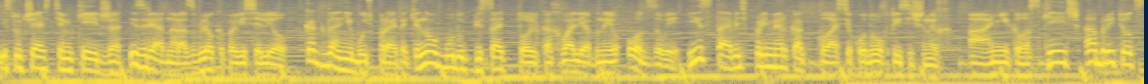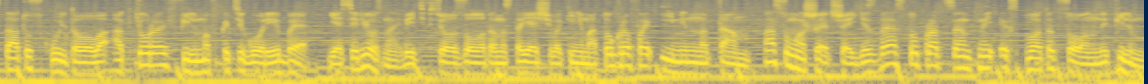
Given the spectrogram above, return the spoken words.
и с участием Кейджа изрядно развлек и повеселил. Когда-нибудь про это кино будут писать только хвалебные отзывы и ставить в пример как классику двухтысячных. А Николас Кейдж обретет статус культового культового актера в категории «Б». Я серьезно, ведь все золото настоящего кинематографа именно там. А «Сумасшедшая езда» — стопроцентный эксплуатационный фильм,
